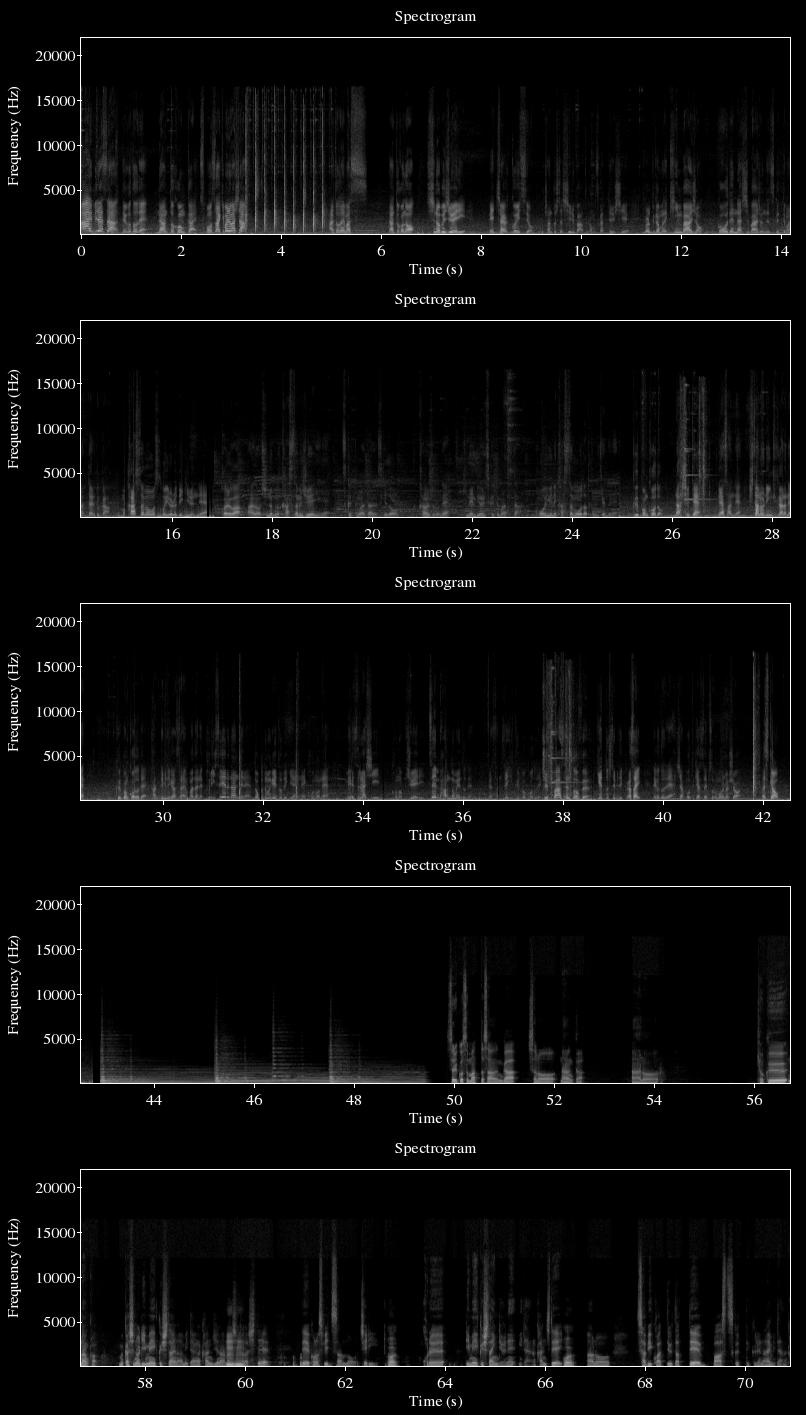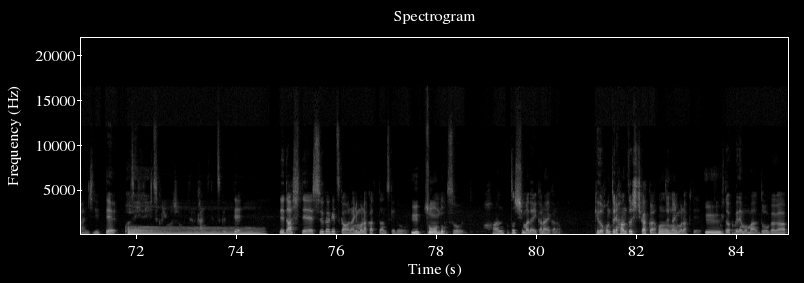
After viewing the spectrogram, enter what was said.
はい皆さん。ということでなんと今回スポンサー決まりました。ありがとうございます。なんとこの忍ジュエリーめっちゃかっこいいですよ。ちゃんとしたシルバーとかも使ってるしこれとかもね金バージョンゴールデンラッシュバージョンで作ってもらったりとかカスタムもすごいいろいろできるんでこれはあの忍のカスタムジュエリーね作ってもらったんですけど彼女のね記念病に作ってもらったこういうねカスタムオーダーとかもいけるんでねクーポンコードラッシュ10皆さんね下のリンクからねクーポンコードで買ってみてください。まだねプリセールなんでねどこでもゲットできないねこのね珍しいこのジュエリー。全部ハンドメイドで。皆さんぜひクーポンコードで10%オフ。ゲットしてみてください。ということでじゃあポッドキャストエピソード戻りましょう。Let's go! それこそマットさんがそのなんかあの曲なんか昔のリメイクしたいなみたいな感じの話からして、でこのスピッツさんの「チェリーはい。これリメイクしたいんだよねみたいな感じで、はい。あのサビこうやって歌ってバース作ってくれないみたいな感じで言ってあぜひぜひ作りましょうみたいな感じで作ってで出して数ヶ月間は何もなかったんですけどえそうなんだ。そう。半年まではいかないかな。けど本当に半年近くは本当に何もなくて、えー、TikTok でもまあ動画が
